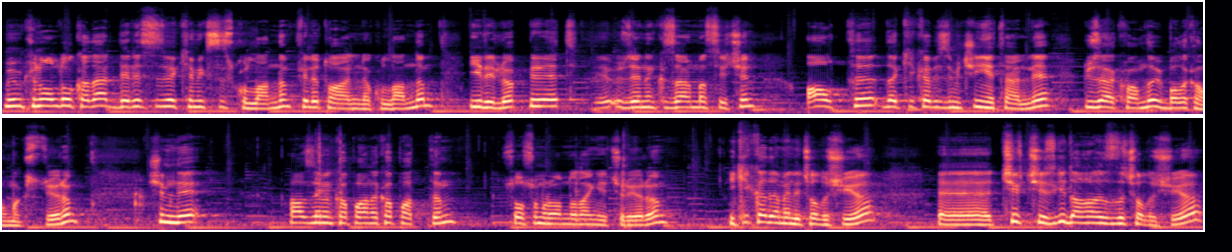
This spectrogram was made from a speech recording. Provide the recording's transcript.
mümkün olduğu kadar derisiz ve kemiksiz kullandım. Fileto halinde kullandım. İri löp bir et. Ee, Üzerinin kızarması için 6 dakika bizim için yeterli. Güzel kıvamda bir balık almak istiyorum. Şimdi haznemin kapağını kapattım. Sosumu rondodan geçiriyorum. İki kademeli çalışıyor. Ee, çift çizgi daha hızlı çalışıyor.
